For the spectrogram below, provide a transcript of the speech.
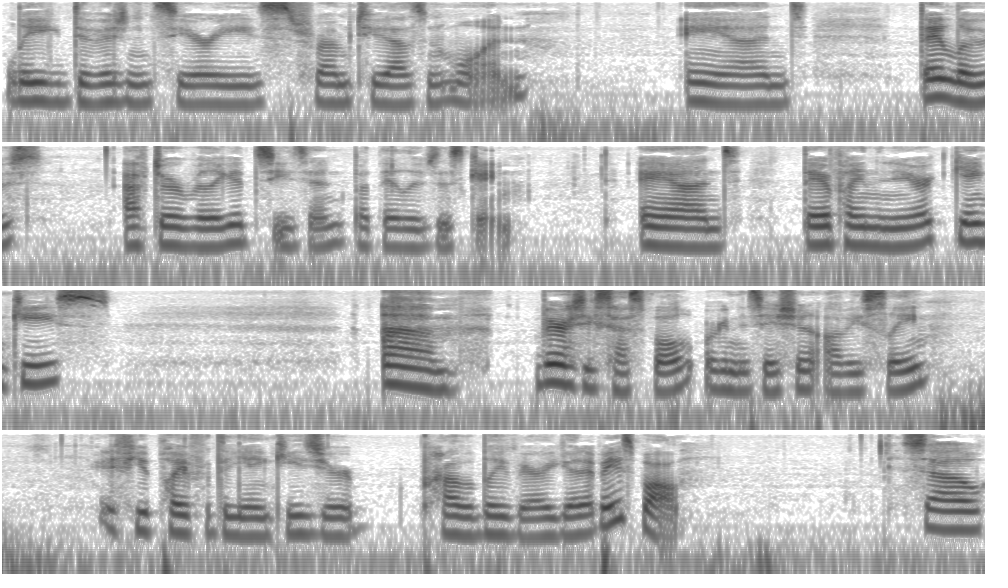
League Division Series from 2001. And they lose after a really good season, but they lose this game. And they are playing the New York Yankees. Um, very successful organization, obviously. If you play for the Yankees, you're probably very good at baseball. So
